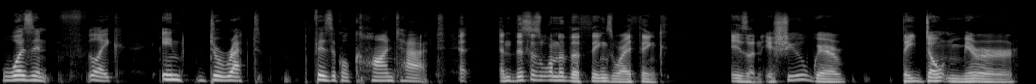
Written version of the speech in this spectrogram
wasn't f- like in direct physical contact. A- and this is one of the things where I think is an issue where they don't mirror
